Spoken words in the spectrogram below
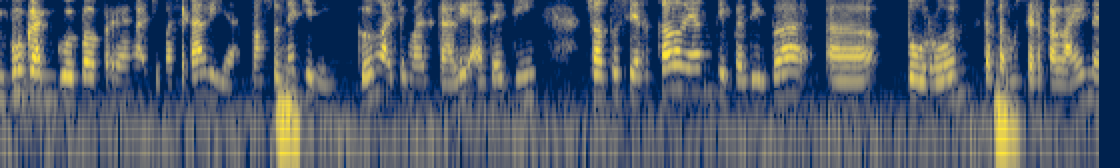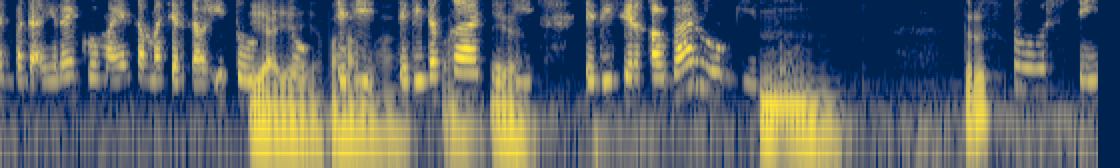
bukan gue baper yang nggak cuma sekali ya. Maksudnya Hmm. gini, gue nggak cuma sekali ada di suatu circle yang tiba-tiba eh, turun ketemu circle lain dan pada akhirnya gue main sama circle itu Hmm. Iya, gitu. iya, iya, paham, jadi paham, jadi paham. dekat, Iya. jadi jadi circle baru gitu. Hmm. Terus Itu sih.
